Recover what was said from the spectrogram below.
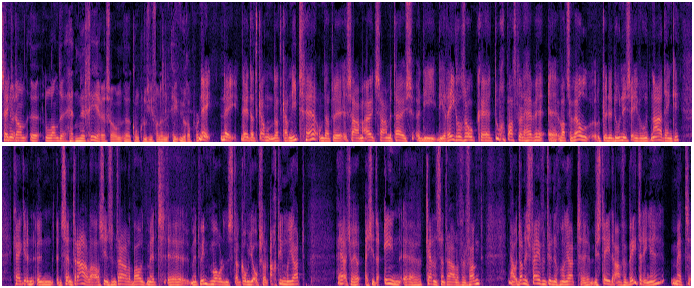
kunnen dan uh, landen het negeren, zo'n uh, conclusie van een EU-rapport? Nee, nee, nee dat, kan, dat kan niet. Hè, omdat we samen uit, samen thuis die, die regels ook toegepast willen hebben. wat ze wel kunnen doen is even goed nadenken. Kijk, een, een, een centrale, als je een centrale bouwt met, uh, met windmolens... dan kom je op zo'n 18 miljard. He, als, je, als je er één uh, kerncentrale vervangt... Nou, dan is 25 miljard uh, besteden aan verbeteringen... Met,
